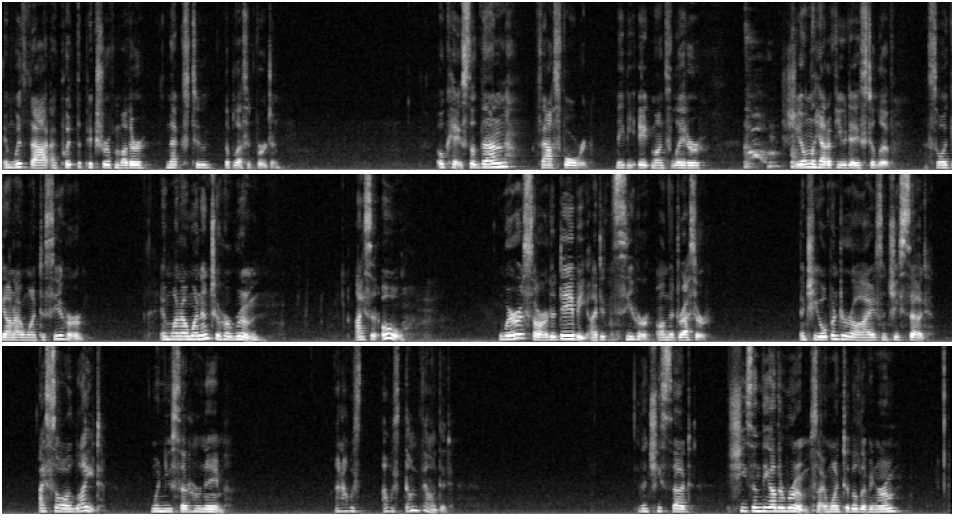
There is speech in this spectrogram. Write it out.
And with that, I put the picture of Mother next to the Blessed Virgin. Okay, so then fast forward, maybe eight months later, she only had a few days to live. So again, I went to see her. And when I went into her room, I said, Oh, where is Sarada Devi? I didn't see her on the dresser. And she opened her eyes and she said, I saw a light when you said her name. And I was, I was dumbfounded. And then she said, She's in the other room. So I went to the living room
